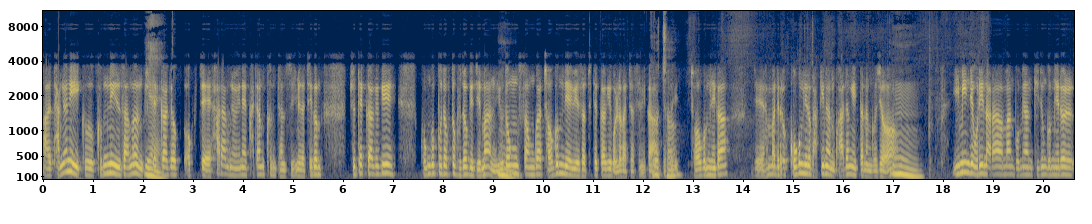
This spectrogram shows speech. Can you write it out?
아, 당연히 그 금리 인상은 예. 주택 가격 억제 하락 요인의 가장 큰 변수입니다. 지금 주택 가격이 공급 부족도 부족이지만 음. 유동성과 저금리에 의해서 주택 가격이 올라갔지 않습니까? 그렇죠. 저금리가 이제 한마디로 고금리로 바뀌는 과정에 있다는 거죠. 음. 이미 이제 우리나라만 보면 기준금리를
